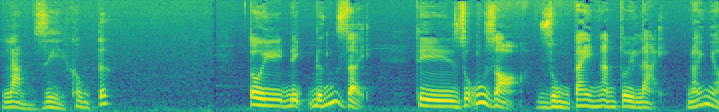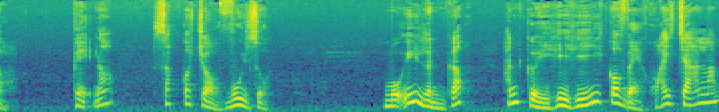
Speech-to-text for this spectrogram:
làm gì không tức. Tôi định đứng dậy, thì Dũng dọ dùng tay ngăn tôi lại, nói nhỏ. Kệ nó, sắp có trò vui rồi. Mỗi lần gấp, hắn cười hí hí có vẻ khoái trá lắm.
